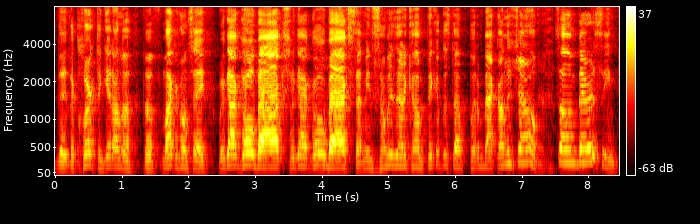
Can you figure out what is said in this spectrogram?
the, the clerk to get on the, the microphone and say, we got go backs, we got go backs. That means somebody's got to come pick up the stuff, put them back on the shelf. So embarrassing.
